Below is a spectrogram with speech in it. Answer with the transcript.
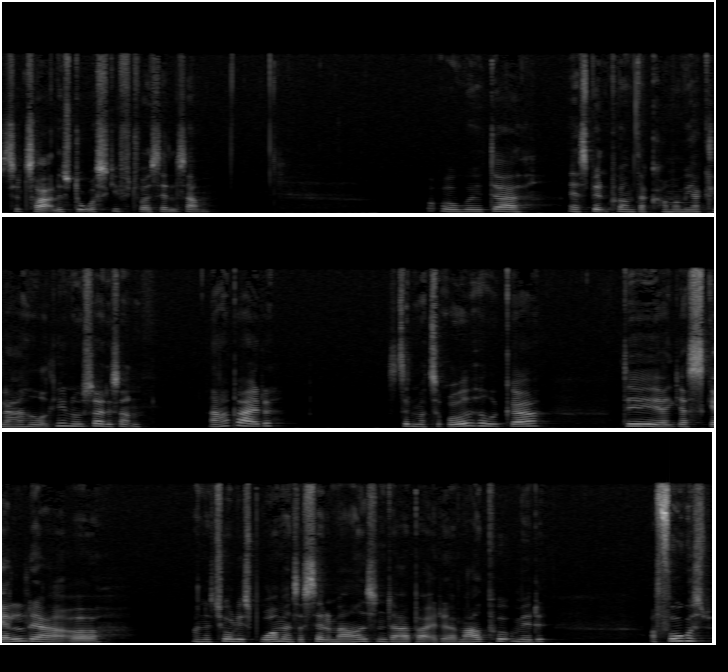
centrale store skift for os alle sammen. Og øh, der er jeg spændt på, om der kommer mere klarhed. Lige nu så er det sådan, arbejde, stille mig til rådighed, gøre det, jeg skal der, og, og naturligvis bruger man sig selv meget i sådan et arbejde, og meget på med det. Og fokus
